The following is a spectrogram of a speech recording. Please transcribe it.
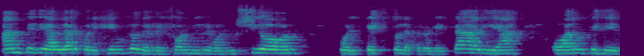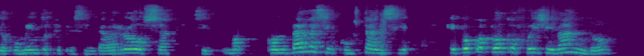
antes de hablar, por ejemplo, de reforma y revolución, o el texto La proletaria, o antes de documentos que presentaba Rosa, contar la circunstancia que poco a poco fue llevando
